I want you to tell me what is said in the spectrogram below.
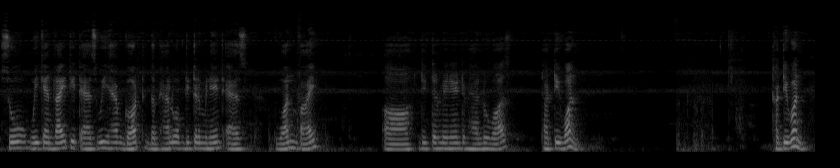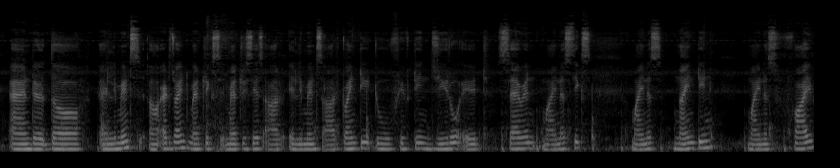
so we can write it as we have got the value of determinant as 1 by uh, determinant value was 31 31 and uh, the elements uh, adjoint matrix matrices are elements are 20 to 15 0 8 7 minus 6 minus 19 minus 5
